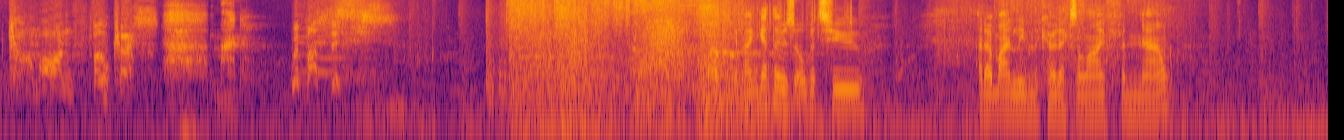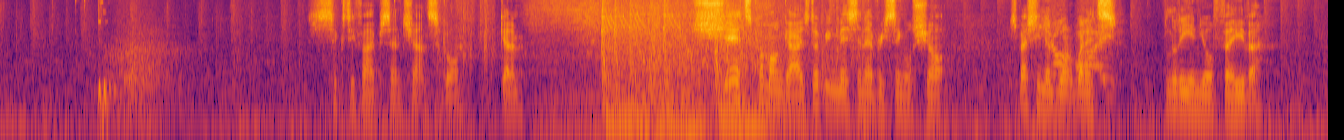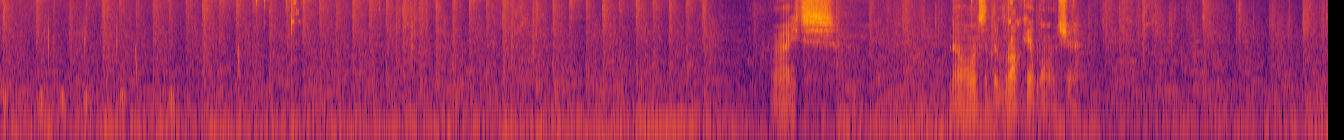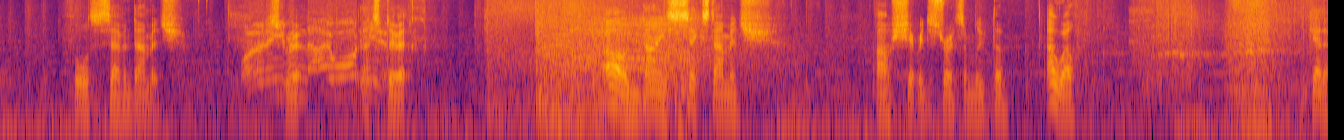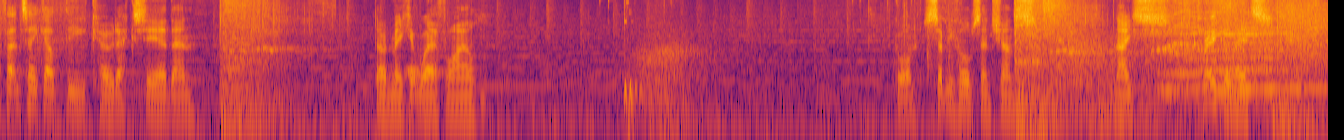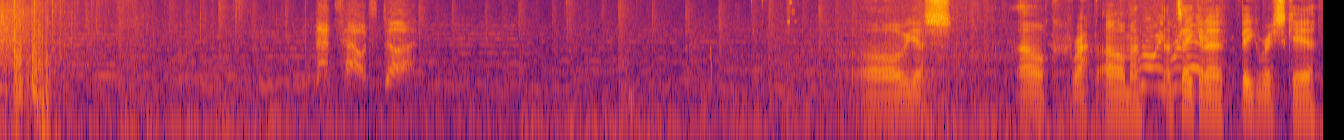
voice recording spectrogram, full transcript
Come on, focus. Man. We're busted. Well, if I can get those over to... I don't mind leaving the codex alive for now. 65% chance. On. Get him. Shit! Come on, guys. Don't be missing every single shot. Especially when, when it's bloody in your favour. Right. No, I wanted the rocket launcher. Four to seven damage. Won't Screw even it. Let's do it. Oh, nice. Six damage. Oh shit, we destroyed some loot though. Oh well. Again, if I can take out the codex here, then that would make it worthwhile. Go on, 74% chance. Nice. Critical hits. Yes. Oh, crap. Oh, man. I'm taking a big risk here.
